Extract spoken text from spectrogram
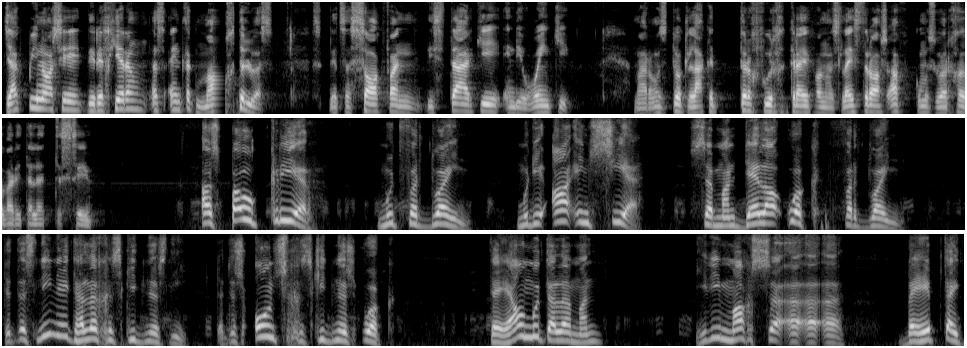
Jack Pinaar sê die regering is eintlik magteloos. Dit's 'n saak van die stertjie en die hondjie. Maar ons het ook lekker terugvoer gekry van ons luisteraars af. Kom ons hoor gou wat dit hulle te sê. As Paul Kreer moet verdwyn, moet die ANC se Mandela ook verdwyn. Dit is nie net hulle geskiedenis nie, dit is ons geskiedenis ook. Te hel moet hulle man hierdie mag se uh, uh, uh, beheptheid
